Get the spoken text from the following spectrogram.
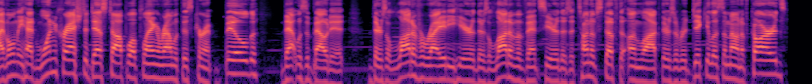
I've only had one crash to desktop while playing around with this current build. That was about it. There's a lot of variety here. There's a lot of events here. There's a ton of stuff to unlock. There's a ridiculous amount of cards,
